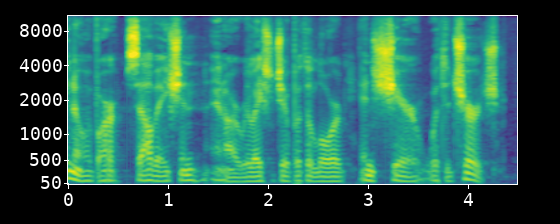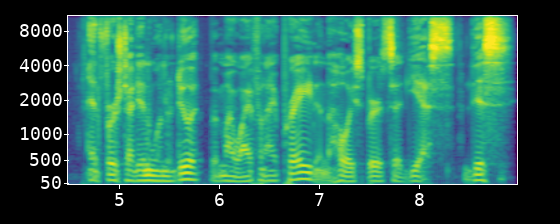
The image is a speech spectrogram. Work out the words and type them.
you know, of our salvation and our relationship with the Lord and share with the church. At first, I didn't want to do it, but my wife and I prayed, and the Holy Spirit said, Yes, this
